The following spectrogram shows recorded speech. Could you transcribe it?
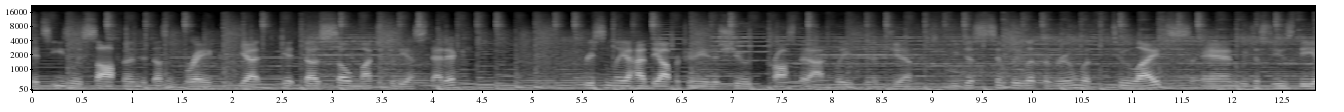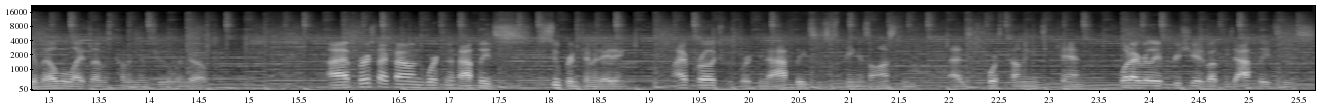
it's easily softened, it doesn't break, yet it does so much for the aesthetic. Recently I had the opportunity to shoot CrossFit athlete in a gym. We just simply lit the room with two lights and we just used the available light that was coming in through the window. Uh, at first I found working with athletes super intimidating. My approach with working with athletes is just being as honest and as forthcoming as you can. What I really appreciate about these athletes is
